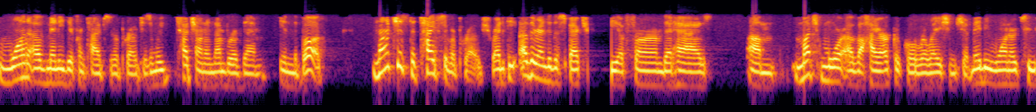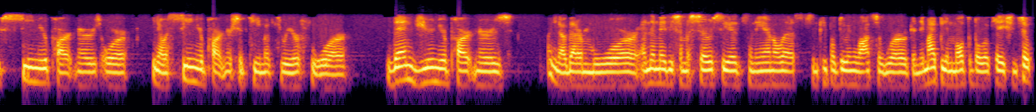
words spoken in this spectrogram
one of many different types of approaches, and we touch on a number of them in the book. Not just the types of approach, right? At the other end of the spectrum, be a firm that has um, much more of a hierarchical relationship, maybe one or two senior partners or you know a senior partnership team of three or four, then junior partners, you know that are more, and then maybe some associates and analysts and people doing lots of work, and they might be in multiple locations. So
